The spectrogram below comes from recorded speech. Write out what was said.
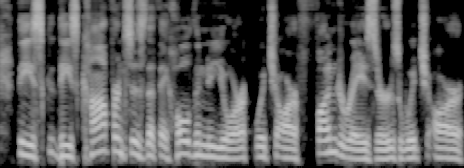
these these conferences that they hold in New York, which are fundraisers, which are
